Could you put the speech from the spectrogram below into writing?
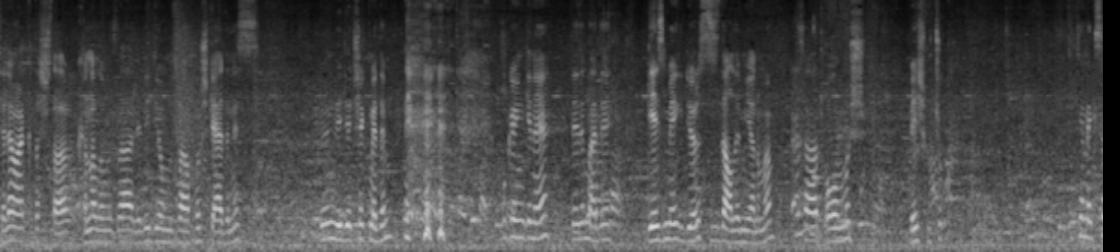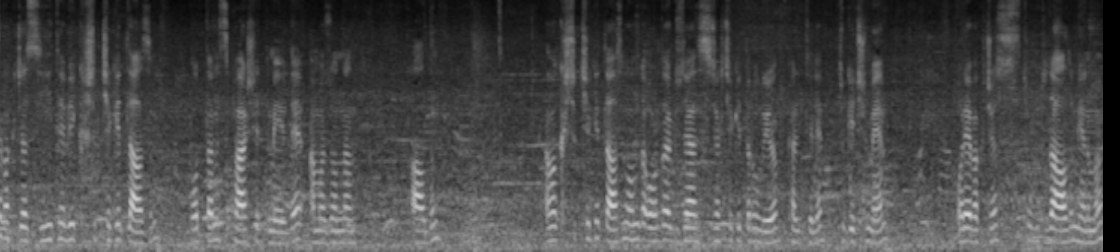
Selam arkadaşlar. Kanalımıza ve videomuza hoş geldiniz. Bugün video çekmedim. Bugün yine dedim hadi gezmeye gidiyoruz. Sizi de alayım yanıma. Saat olmuş beş buçuk. Dikemekse bakacağız. Yiğit'e bir kışlık ceket lazım. Botlarını sipariş ettim evde. Amazon'dan aldım. Ama kışlık ceket lazım. Onu da orada güzel sıcak ceketler oluyor. Kaliteli. Su geçirmeyen. Oraya bakacağız. Turgut'u da aldım yanıma.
